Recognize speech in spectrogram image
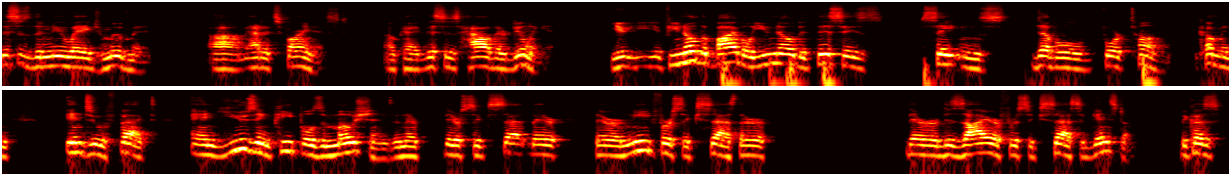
this is the new age movement um, at its finest. Okay, this is how they're doing it. You, you- if you know the Bible, you know that this is Satan's devil forked tongue coming into effect and using people's emotions and their their success, their their need for success, their their desire for success against them, because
